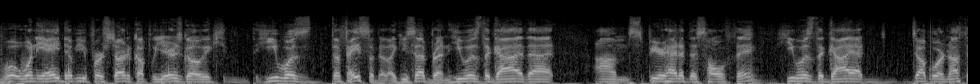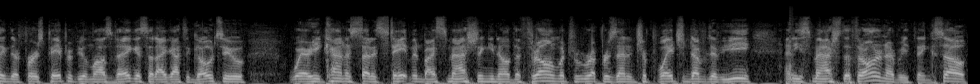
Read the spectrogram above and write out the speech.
when the AEW first started a couple years ago, he, he was the face of it, like you said, Brent. He was the guy that um, spearheaded this whole thing. He was the guy at Double or Nothing, their first pay per view in Las Vegas that I got to go to, where he kind of set a statement by smashing, you know, the throne, which represented Triple H and WWE, and he smashed the throne and everything. So.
